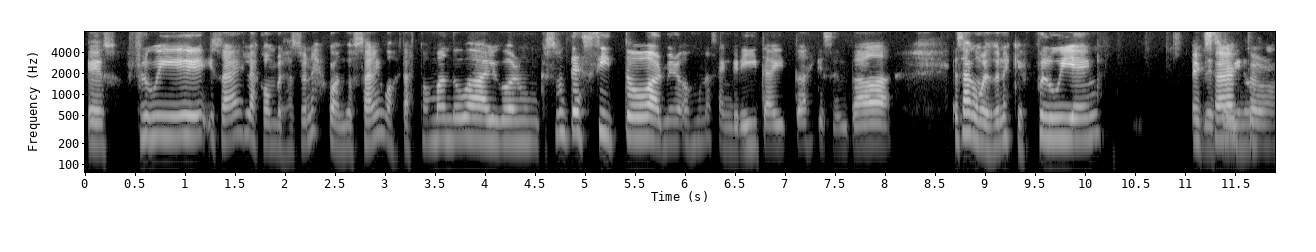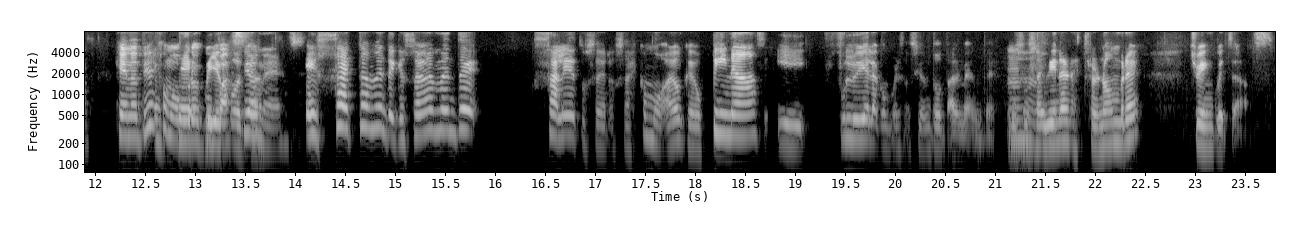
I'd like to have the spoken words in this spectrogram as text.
es fluir y, ¿sabes? Las conversaciones cuando salen, cuando estás tomando algo, un- que es un tecito, al menos una sangrita y todas que sentada. Esas conversaciones que fluyen. Exacto. Que no tienes como este preocupaciones. Exactamente, que solamente sale de tu ser. O sea, es como algo que opinas y fluye la conversación totalmente. Entonces Ujú. ahí viene nuestro nombre, Drink with us.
